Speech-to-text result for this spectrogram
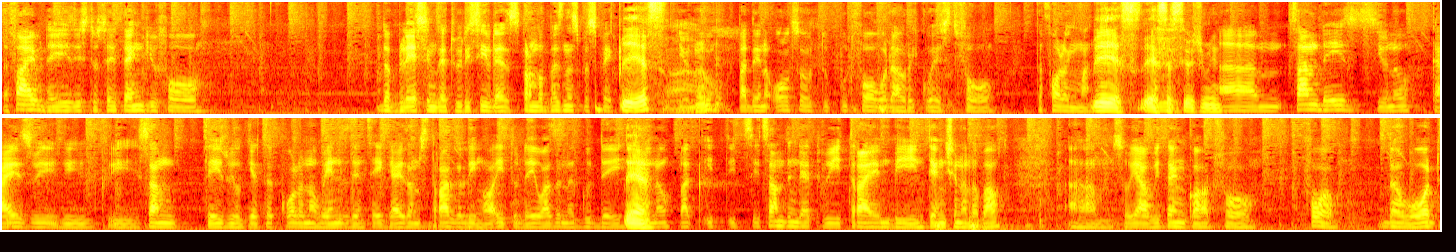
The five days is to say thank you for the blessing that we received as from a business perspective yes. you know, but then also to put forward our request for the following month. Yes. Yes. I see what you mean. Um, some days, you know, guys, we, we, we some days we'll get a call on a Wednesday and say, guys, I'm struggling, or hey, today wasn't a good day, Yeah. you know. But it, it's it's something that we try and be intentional about. Um, so yeah, we thank God for for the award.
